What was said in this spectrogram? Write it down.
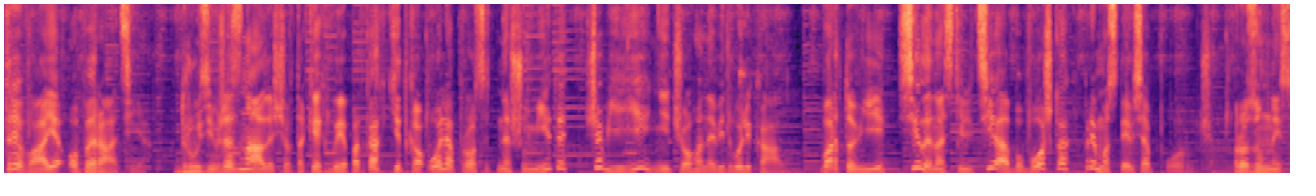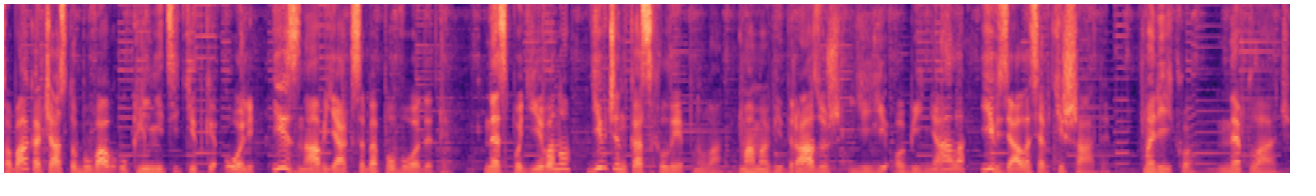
триває операція. Друзі вже знали, що в таких випадках тітка Оля просить не шуміти, щоб її нічого не відволікало. Вартові сіли на стільці, а Бобошка примостився поруч. Розумний собака часто бував у клініці тітки Олі і знав, як себе поводити. Несподівано дівчинка схлипнула. Мама відразу ж її обійняла і взялася втішати. Марійко, не плач,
